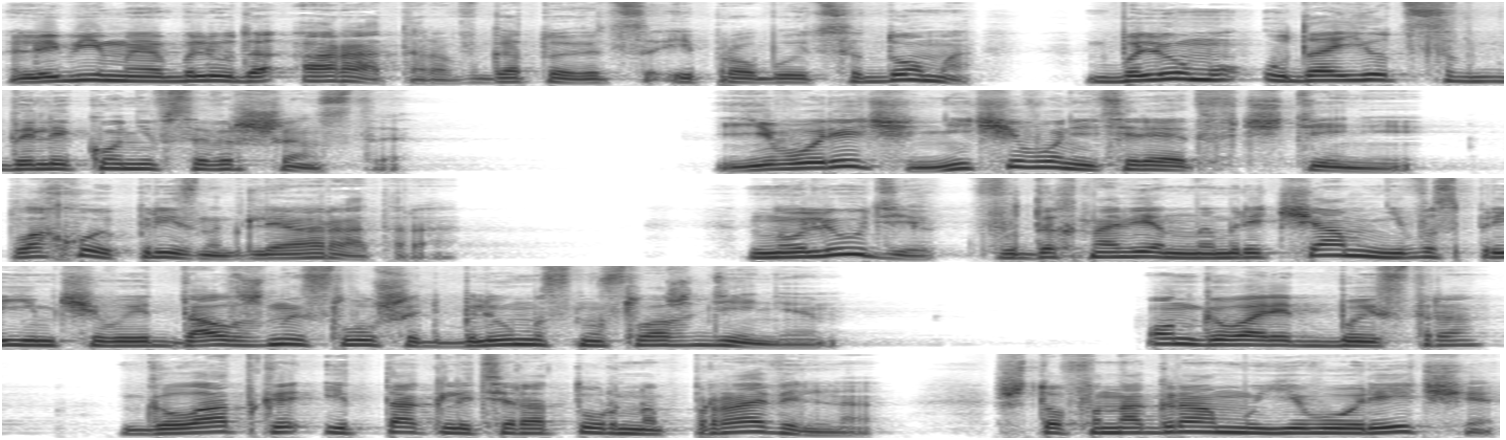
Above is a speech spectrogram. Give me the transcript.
любимое блюдо ораторов, готовится и пробуется дома, Блюму удается далеко не в совершенстве. Его речи ничего не теряет в чтении, плохой признак для оратора. Но люди к вдохновенным речам невосприимчивые должны слушать Блюма с наслаждением. Он говорит быстро, гладко и так литературно правильно – что фонограмму его речи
